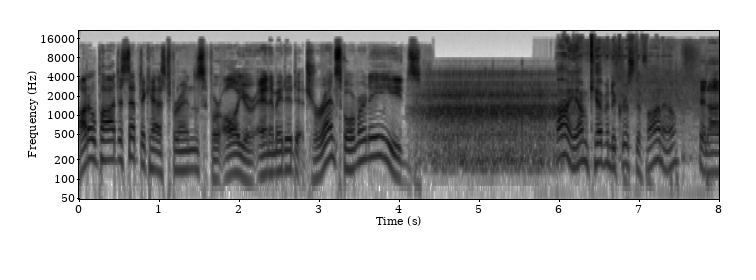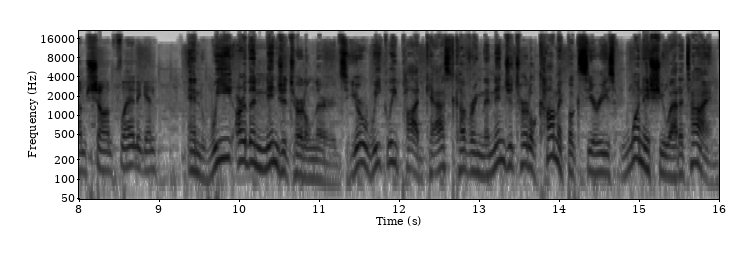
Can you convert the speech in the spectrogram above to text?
Autopod Decepticast, friends, for all your animated Transformer needs. Hi, I'm Kevin DeCristofano. And I'm Sean Flanagan. And we are the Ninja Turtle Nerds, your weekly podcast covering the Ninja Turtle comic book series one issue at a time,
